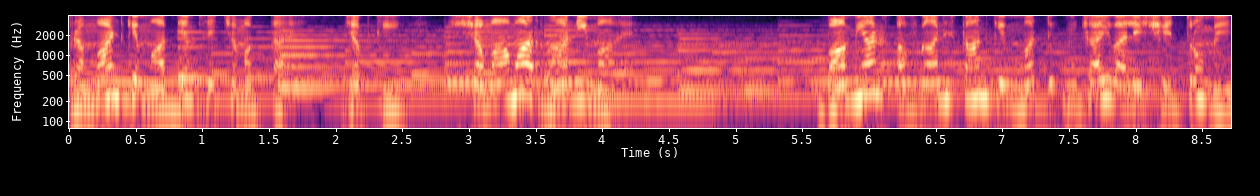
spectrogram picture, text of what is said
ब्रह्मांड के माध्यम से चमकता है, जबकि शमामा रानी माँ है। बामियान अफ़गानिस्तान के मध्य ऊंचाई वाले क्षेत्रों में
